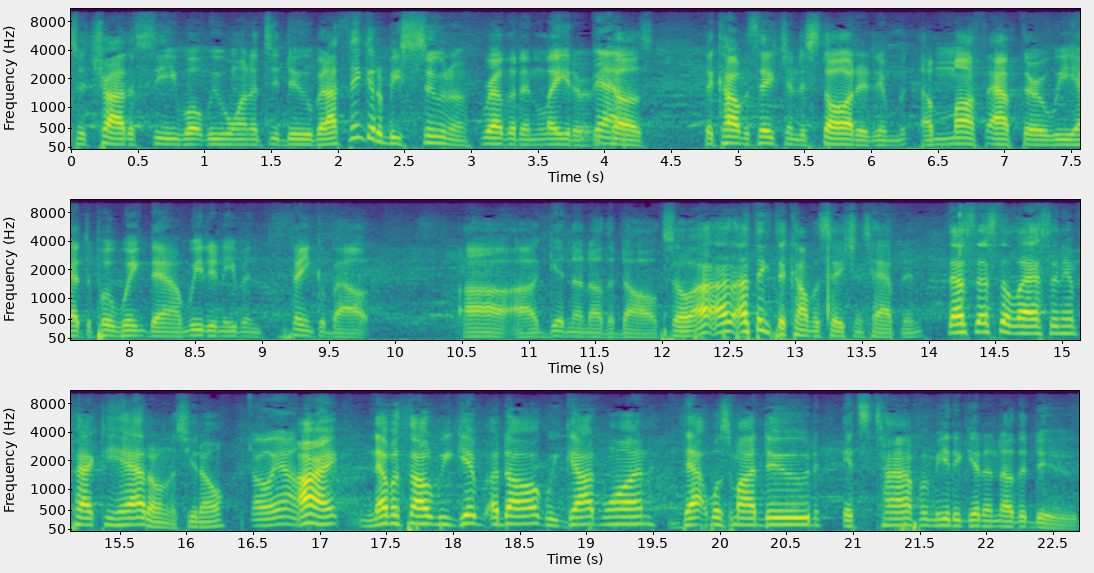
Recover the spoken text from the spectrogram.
to try to see what we wanted to do. But I think it'll be sooner rather than later Yeah. The conversation that started in a month after we had to put Wink down, we didn't even think about uh, uh, getting another dog. So I, I- I think the conversation's happening. That's that's the lasting impact he had on us. You know. Oh yeah. All right. Never thought we'd get a dog. We got one. That was my dude. It's time for me to get another dude.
